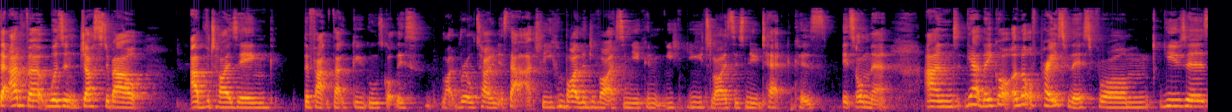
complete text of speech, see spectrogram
the advert wasn't just about advertising the fact that Google's got this like real tone. It's that actually you can buy the device and you can utilize this new tech because it's on there. And yeah, they got a lot of praise for this from users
